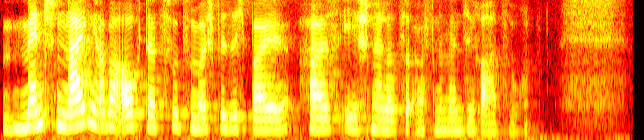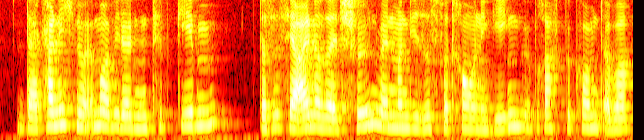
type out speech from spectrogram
Menschen neigen aber auch dazu, zum Beispiel sich bei HSE schneller zu öffnen, wenn sie Rat suchen. Da kann ich nur immer wieder den Tipp geben, das ist ja einerseits schön, wenn man dieses Vertrauen entgegengebracht bekommt, aber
